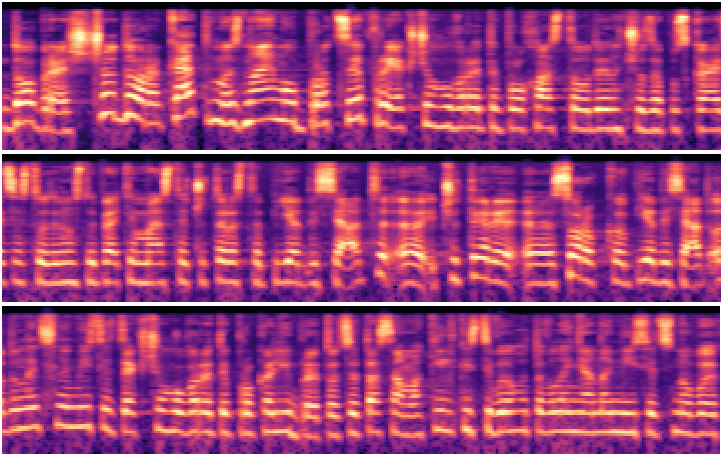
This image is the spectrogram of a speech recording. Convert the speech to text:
Добре, щодо ракет, ми знаємо про цифри. Якщо говорити про Х-101, що запускається 195 МС, це 450, е, 4, е, 40-50 одиниць на місяць. Якщо говорити про калібри, то це та сама кількість виготовлення на місяць нових.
